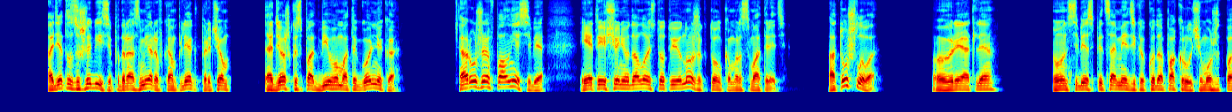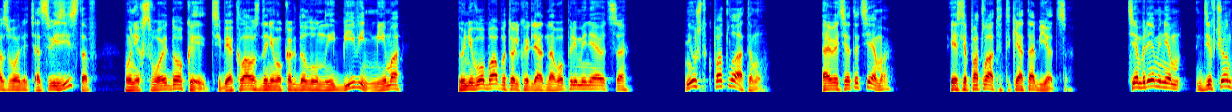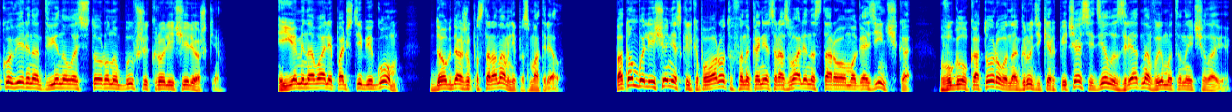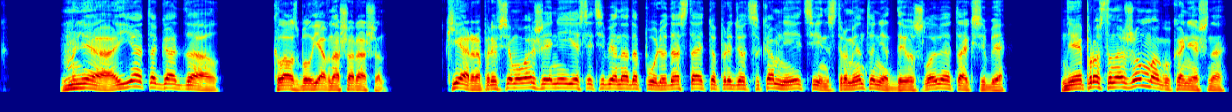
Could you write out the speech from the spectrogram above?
Одета зашибись и под размеры, в комплект, причем одежка с подбивом от игольника. Оружие вполне себе, и это еще не удалось тот ее ножик толком рассмотреть. От ушлого? Вряд ли. Он себе спецамедика куда покруче может позволить. От связистов? У них свой док, и тебе, Клаус, до него как до луны, бивень, мимо. У него бабы только для одного применяются. Неужто к потлатому? А ведь это тема. Если потлатый таки отобьется. Тем временем девчонка уверенно двинулась в сторону бывшей кроличьей лёжки. Ее миновали почти бегом, док даже по сторонам не посмотрел. Потом были еще несколько поворотов и, наконец, развалина старого магазинчика, в углу которого на груди кирпича сидел изрядно вымотанный человек. «Мля, я-то гадал!» Клаус был явно ошарашен. «Кьяра, при всем уважении, если тебе надо пулю достать, то придется ко мне идти, инструмента нет, да и условия так себе. Я просто ножом могу, конечно.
